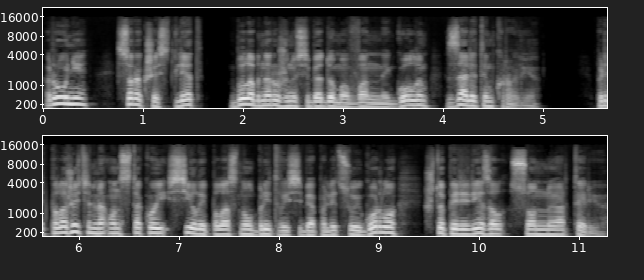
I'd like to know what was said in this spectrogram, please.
Руни, 46 лет, был обнаружен у себя дома в ванной голым, залитым кровью. Предположительно, он с такой силой полоснул бритвой себя по лицу и горлу, что перерезал сонную артерию.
